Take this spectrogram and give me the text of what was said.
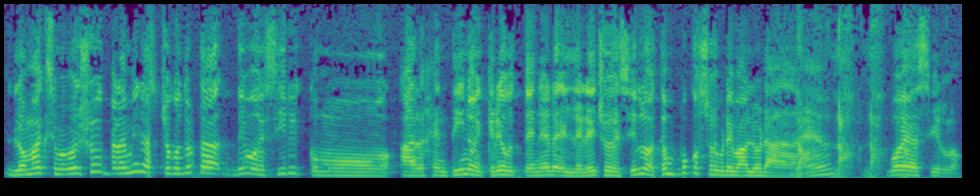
lo máximo. Yo, para mí la chocotorta, debo decir, como argentino, y creo tener el derecho de decirlo, está un poco sobrevalorada. No, ¿eh? no, no. Voy no. a decirlo.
